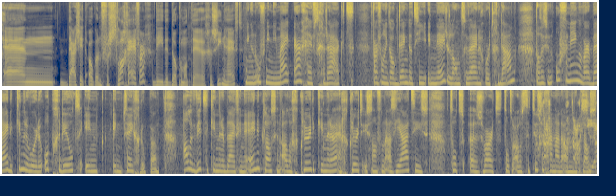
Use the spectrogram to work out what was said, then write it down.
En daar zit ook een verslaggever die de documentaire gezien heeft. Een oefening die mij erg heeft geraakt, waarvan ik ook denk dat die in Nederland te weinig wordt gedaan. Dat is een oefening waarbij de kinderen worden opgedeeld in, in twee groepen. Alle witte kinderen blijven in de ene klas en alle gekleurde kinderen, en gekleurd is dan van Aziatisch tot eh, zwart tot alles ertussen, gaan naar de andere klas.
